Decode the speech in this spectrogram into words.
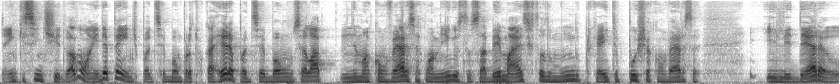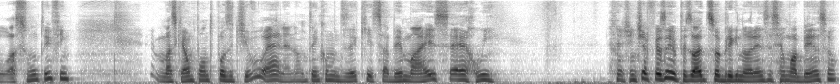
Em que sentido? Ah, bom, aí depende. Pode ser bom pra tua carreira, pode ser bom, sei lá, numa conversa com amigos, tu saber mais que todo mundo, porque aí tu puxa a conversa e lidera o assunto, enfim. Mas que é um ponto positivo, é, né? Não tem como dizer que saber mais é ruim. A gente já fez um episódio sobre ignorância ser uma benção,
